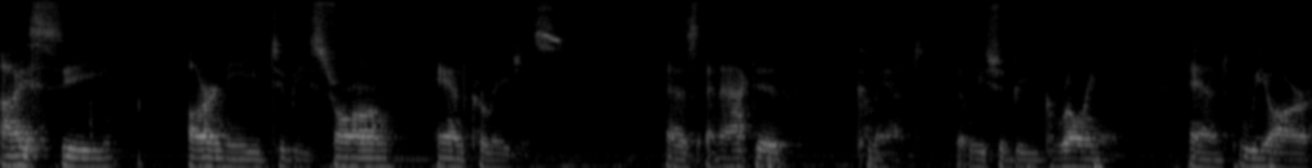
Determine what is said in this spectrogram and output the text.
I see our need to be strong and courageous as an active command that we should be growing in, and we are,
